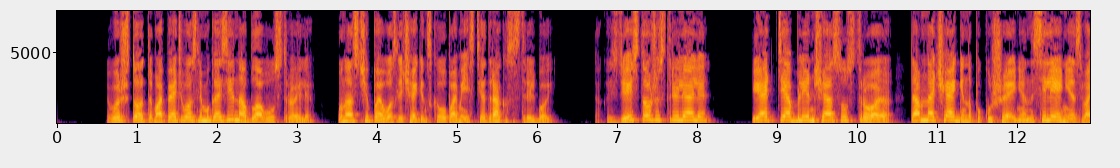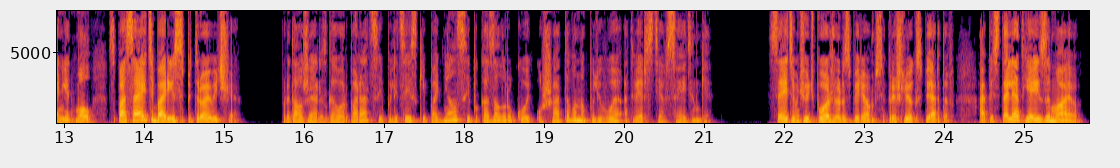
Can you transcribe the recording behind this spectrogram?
«Вы что там, опять возле магазина облаву устроили? У нас ЧП возле Чагинского поместья, драка со стрельбой». «Так и здесь тоже стреляли?» «Я тебя, блин, сейчас устрою. Там на Чагина покушение, население звонит, мол, спасайте Бориса Петровича». Продолжая разговор по рации, полицейский поднялся и показал рукой Ушатова на пулевое отверстие в сайдинге. «С этим чуть позже разберемся, пришлю экспертов, а пистолет я изымаю».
